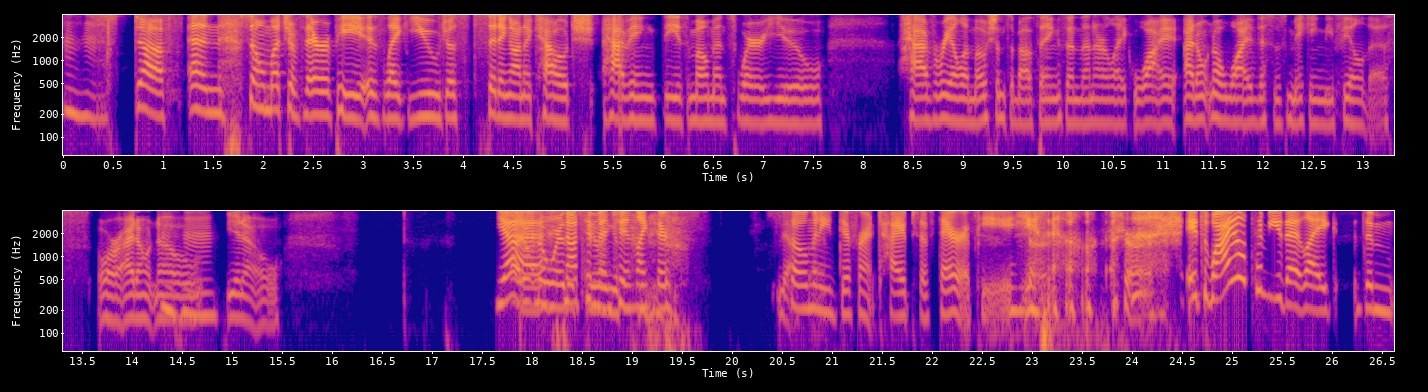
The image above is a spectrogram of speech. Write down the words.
Mhm. stuff and so much of therapy is like you just sitting on a couch having these moments where you have real emotions about things and then are like why I don't know why this is making me feel this or I don't know Mhm. you know Yeah. know where not to mention, like, there's so many different types of therapy. You Sure. know? sure it's wild to me that like the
